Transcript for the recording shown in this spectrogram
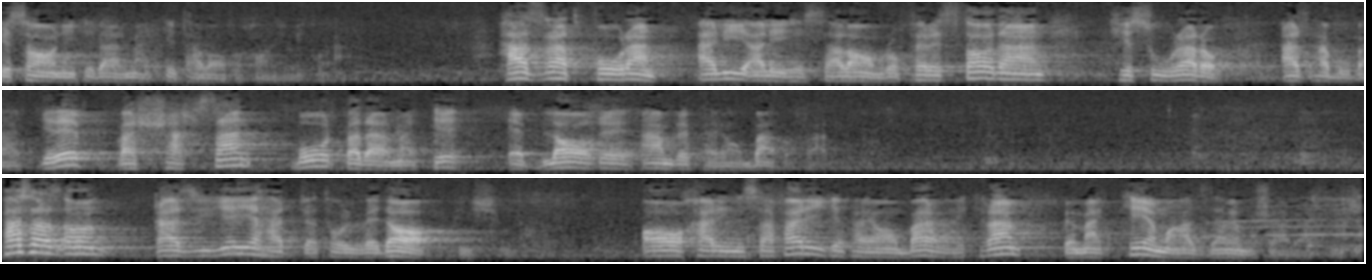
کسانی که در مکه تواف خانه می‌کنن. حضرت فورا علی علیه السلام رو فرستادند که سوره رو از ابوبکر گرفت و شخصا برد و در مکه ابلاغ امر پیامبر رو پس از آن قضیه حجت الوداع پیش میاد آخرین سفری که پیامبر اکرم به مکه معظمه مشرف میشه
